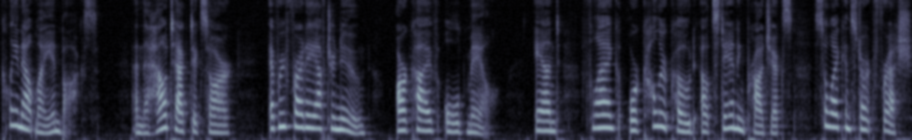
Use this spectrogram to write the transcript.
clean out my inbox. And the how tactics are every Friday afternoon archive old mail and flag or color code outstanding projects so I can start fresh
